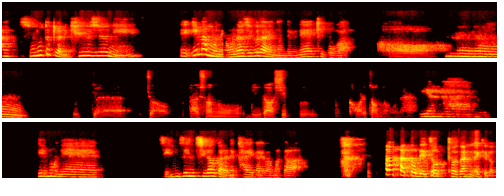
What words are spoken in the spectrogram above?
あ、その時はね、90人。で、今もね、同じぐらいなんだよね、規模が。ああ。うんうんうん。すっげえ。じゃあ、第三のリーダーシップ買われたんだろうね。いやー、でもね、全然違うからね、海外はまた。後でちょっとなんだけど。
